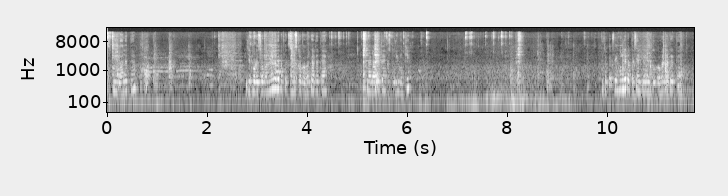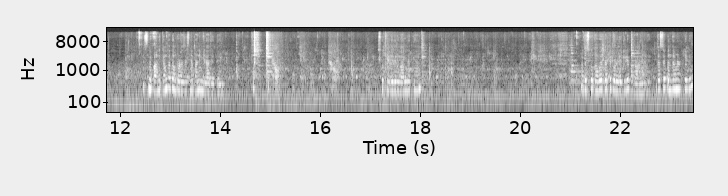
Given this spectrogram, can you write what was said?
इसको मिला लेते हैं। ये थोड़ा सा बनने लगे तब तक हम इसको कवर कर देते हैं। इसमें डाल देते हैं कस्तूरी मेथी। जब तक से होंगे, तब तक से इसको कवर कर देते हैं। इसमें पानी कम था तो हम थोड़ा सा इसमें पानी मिला देते हैं। इसको थोड़ी देर उबाल लेते हैं। अब इसको कवर करके थोड़ी देर के लिए पका लेंगे दस से पंद्रह मिनट के लिए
